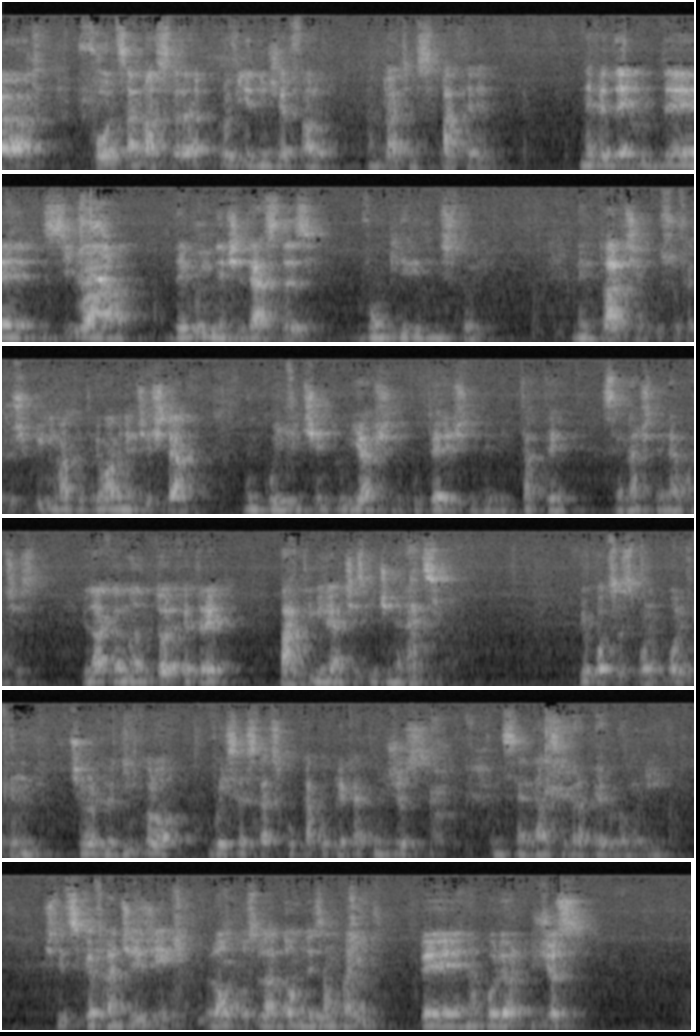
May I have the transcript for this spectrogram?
forța noastră provine din jertfa lor. Întoarcem spatele, ne vedem de ziua de mâine și de astăzi, vom pieri din istorie. Ne întoarcem cu sufletul și cu inima către oamenii aceștia, un coeficient uriaș de putere și de demnitate se naște în neamul acesta. Eu dacă mă întorc către patimile acestei generații, eu pot să spun oricând celor de dincolo, voi să stați cu capul plecat în jos când se înalță drapelul României. Știți că francezii l-au pus la domn de Zanvalit pe Napoleon jos.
